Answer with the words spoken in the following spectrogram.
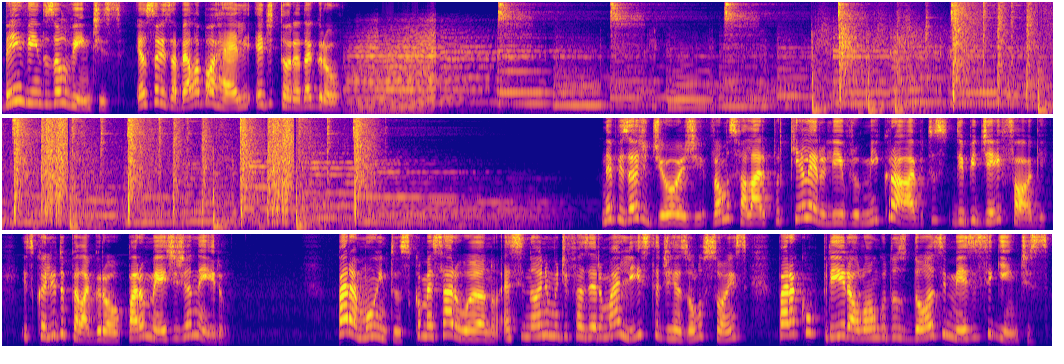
Bem-vindos, ouvintes! Eu sou Isabela Borrelli, editora da Grow. No episódio de hoje, vamos falar por que ler o livro Micro Hábitos de BJ Fogg, escolhido pela Grow para o mês de janeiro. Para muitos, começar o ano é sinônimo de fazer uma lista de resoluções para cumprir ao longo dos 12 meses seguintes.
